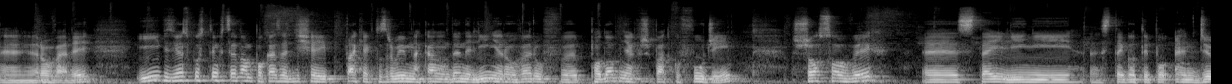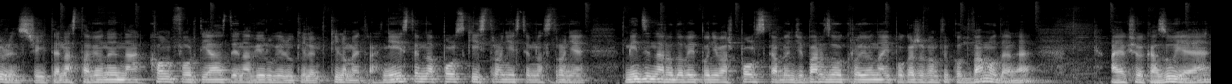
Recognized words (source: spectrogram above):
e, rowery. I w związku z tym chcę Wam pokazać dzisiaj, tak jak to zrobiłem na Canondeny, linię rowerów, e, podobnie jak w przypadku Fuji, szosowych, z tej linii, e, z tego typu endurance, czyli te nastawione na komfort jazdy na wielu, wielu kilo- kilometrach. Nie jestem na polskiej stronie, jestem na stronie międzynarodowej, ponieważ Polska będzie bardzo okrojona i pokażę Wam tylko dwa modele. A jak się okazuje,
